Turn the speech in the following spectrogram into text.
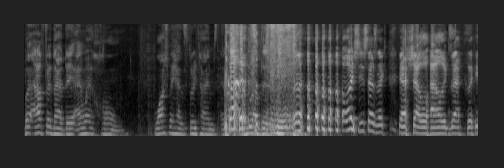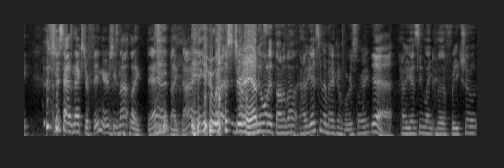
But after that day, I went home, washed my hands three times, and I rubbed it. oh, she just has an extra. Yeah, shallow Hal, exactly. She just has an extra finger. She's not like dead, like dying. you But, washed no, your hands. You know what I thought about? Have you guys seen American Horror Story? Yeah. Have you guys seen like the Freak Show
